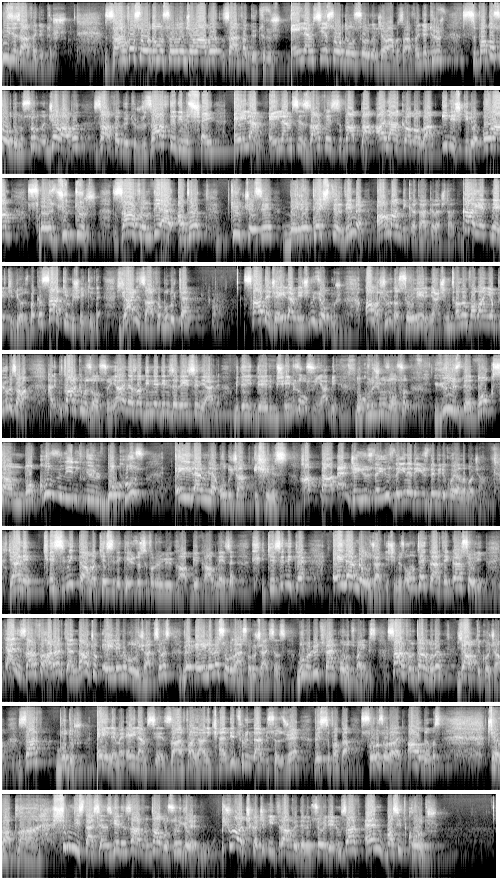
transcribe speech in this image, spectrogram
bizi zarfa götürür. Zarfa sorduğumuz sorunun cevabı zarfa götürür. Eylemsiye sorduğumuz sorunun cevabı zarfa götürür. Sıfata sorduğumuz sorunun cevabı zarfa götürür. Zarf dediğimiz şey eylem, eylemsiz zarf ve sıfatla alakalı olan, ilişkili olan sözcüktür. Zarfın diğer adı Türkçesi belirteçtir değil mi? Aman dikkat arkadaşlar. Gayet net gidiyoruz. Bakın sakin bir şekilde. Yani zarfı bulurken Sadece eylemle işimiz yokmuş. Ama şunu da söyleyelim. Yani şimdi tanım falan yapıyoruz ama hani bir farkımız olsun ya. En azından dinlediğinize değsin yani. Bir de bir şeyimiz olsun ya. Bir dokunuşumuz olsun. %99,9 eylemle olacak işiniz. Hatta bence yüzde yüz de yine de yüzde biri koyalım hocam. Yani kesinlikle ama kesinlikle yüzde sıfır bir kaldı neyse. Kesinlikle eylemle olacak işiniz. Onu tekrar tekrar söyleyeyim. Yani zarfı ararken daha çok eylemi bulacaksınız ve eyleme sorular soracaksınız. Bunu lütfen unutmayınız. Zarfın tanımını yaptık hocam. Zarf budur. Eyleme, eylemsiye, zarfa yani kendi türünden bir sözcüğe ve sıfata soru sorarak aldığımız cevaplar. Şimdi isterseniz gelin zarfın tablosunu görelim. Şunu açık açık itiraf edelim, söyleyelim. Zarf en basit konudur.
